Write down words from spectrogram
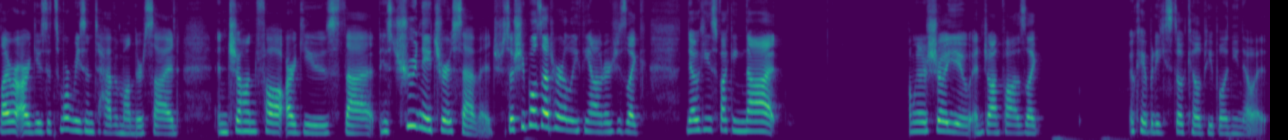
Lyra argues it's more reason to have him on their side, and John Faa argues that his true nature is savage. So she pulls out her alethiometer and she's like, No, he's fucking not. I'm gonna show you. And John Faa is like, Okay, but he still killed people and you know it.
